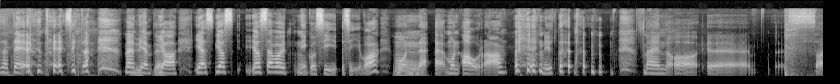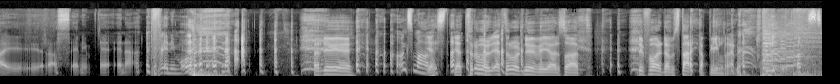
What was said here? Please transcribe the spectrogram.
sä tee, tee sitä. Mä en Just tiedä. Joo. Ja jos, jos sä voit niinku si- siivoa mun, Mm. äh, mun auraa nyt. Mä en oo äh, sairas eni, enää. Anymore, enää. För du, Onks jag, mahdollista? jag, tror, jag tror nu vi gör så att du får de starka pillren. Kiitos.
